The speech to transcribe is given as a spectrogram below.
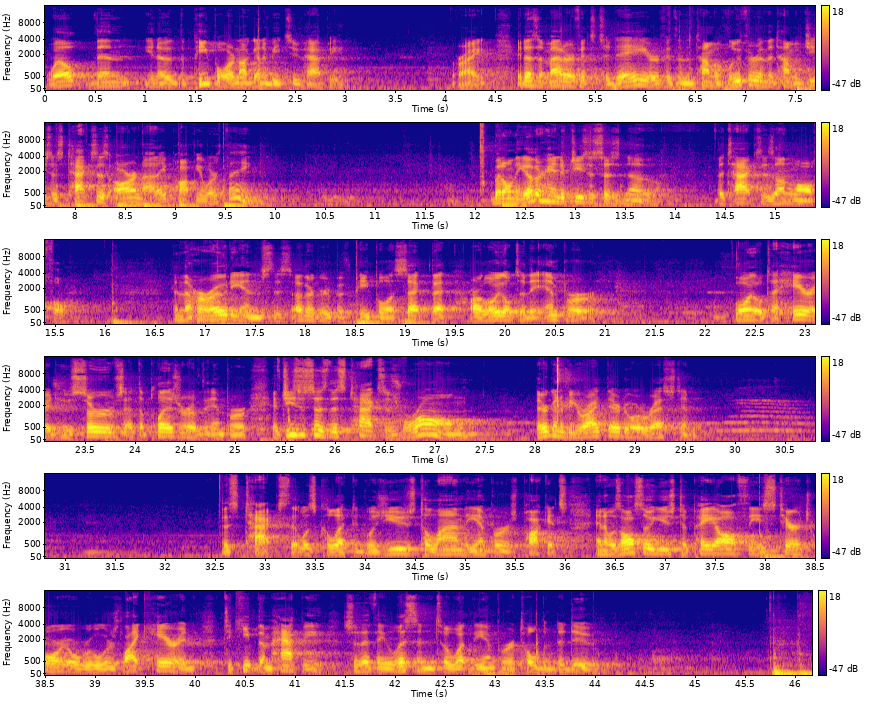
well, then, you know, the people are not going to be too happy. Right? It doesn't matter if it's today or if it's in the time of Luther, in the time of Jesus. Taxes are not a popular thing. But on the other hand, if Jesus says no, the tax is unlawful, then the Herodians, this other group of people, a sect that are loyal to the emperor, loyal to Herod, who serves at the pleasure of the emperor, if Jesus says this tax is wrong, they're going to be right there to arrest him this tax that was collected was used to line the emperor's pockets, and it was also used to pay off these territorial rulers like Herod to keep them happy so that they listened to what the emperor told them to do.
